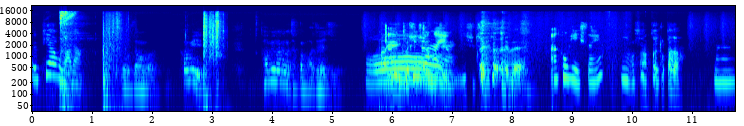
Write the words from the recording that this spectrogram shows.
여기 피하고 많아. 어 잠깐만. 컴이 파밍하는 거 잠깐 봐줘야지. 오. 아, 이거 저 시체 괜찮아요. 뭐지? 이 시체, 시체 왜? 아, 거기 있어요? 응, 아, 실제 그쪽 있다. 가자. 아,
